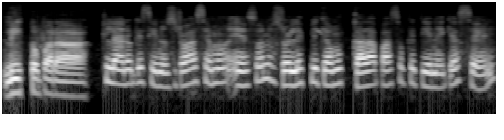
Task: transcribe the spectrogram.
listo para... Claro que sí, nosotros hacemos eso, nosotros le explicamos cada paso que tiene que hacer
